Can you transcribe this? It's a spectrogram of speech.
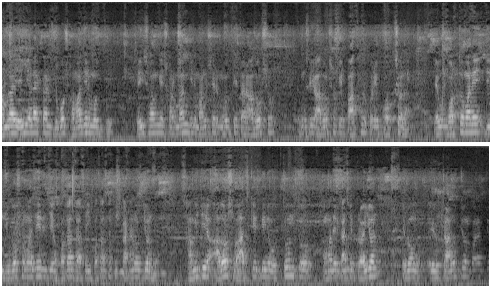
আমরা এই এলাকার যুব সমাজের মধ্যে, সেই সঙ্গে সর্বাঙ্গীন মানুষের মধ্যে তার আদর্শ এবং সেই আদর্শকে পাথেয় করে পথ চলা এবং বর্তমানে যে যুব সমাজের যে হতাশা, সেই হতাশাকে কাটানোর জন্য স্বামীজির আদর্শ আজকের দিনে অত্যন্ত আমাদের কাছে প্রয়োজন এবং প্রাণোজ্জ্বল করার জন্য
